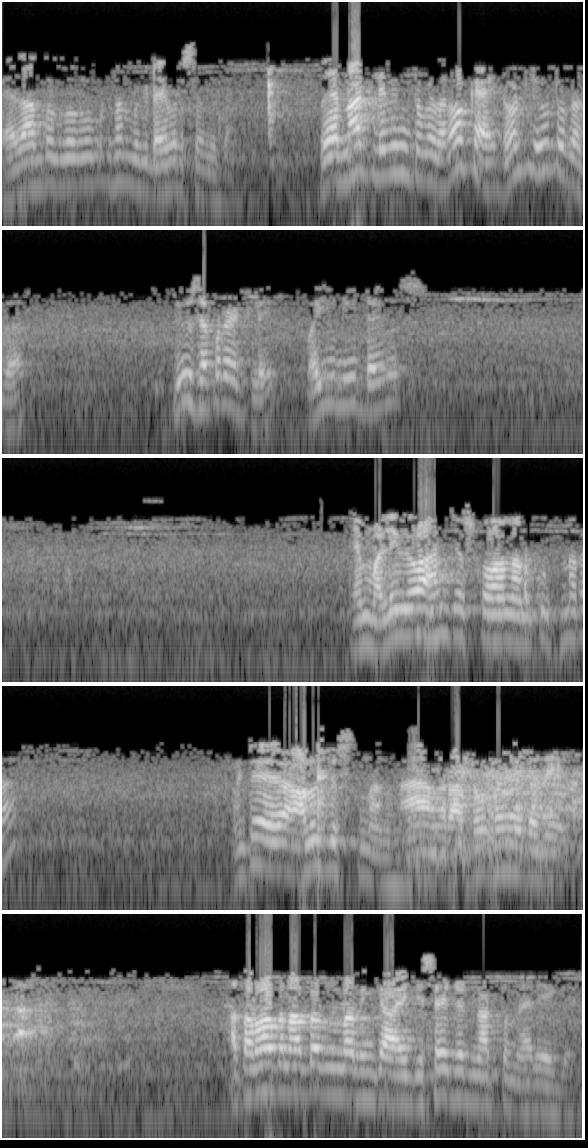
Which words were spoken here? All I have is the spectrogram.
వేదాంతం చదువుకుంటున్నాను మీకు డైవర్స్ ఎందుకని we are not living together okay don't live together live separately why you need divorce ఏం మళ్ళీ వివాహం చేసుకోవాలని అనుకుంటున్నారా? అంటే ఆలోచిస్తున్నాను. ఆ, మరి అర్థమవుతుంది అది. ఆ తర్వాత నాతో ఉన్నారు ఇంకా I decided not to marry again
